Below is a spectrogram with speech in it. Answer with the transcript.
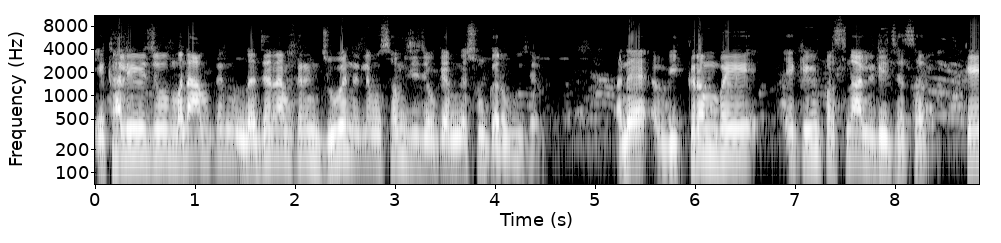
એ ખાલી જો મને આમ કરીને નજર આમ કરીને જુએ ને એટલે હું સમજી જાઉં કે એમને શું કરવું છે અને વિક્રમભાઈ એક એવી પર્સનાલિટી છે સર કે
